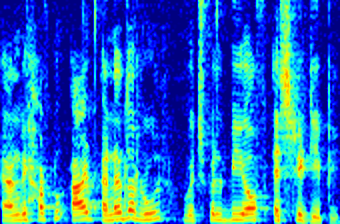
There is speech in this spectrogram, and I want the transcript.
and we have to add another rule which will be of HTTP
